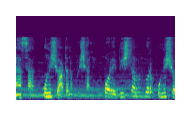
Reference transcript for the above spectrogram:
নাসা উনিশশো সালে। পরে বিশ নভেম্বর উনিশশো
